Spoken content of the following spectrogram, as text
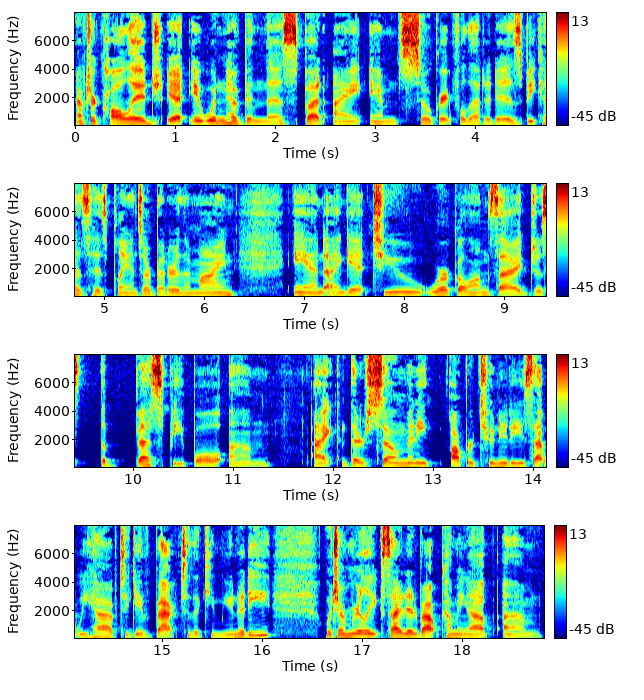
after college, it, it wouldn't have been this. But I am so grateful that it is because His plans are better than mine and I get to work alongside just the best people. Um, I, there's so many opportunities that we have to give back to the community, which I'm really excited about coming up. Um,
